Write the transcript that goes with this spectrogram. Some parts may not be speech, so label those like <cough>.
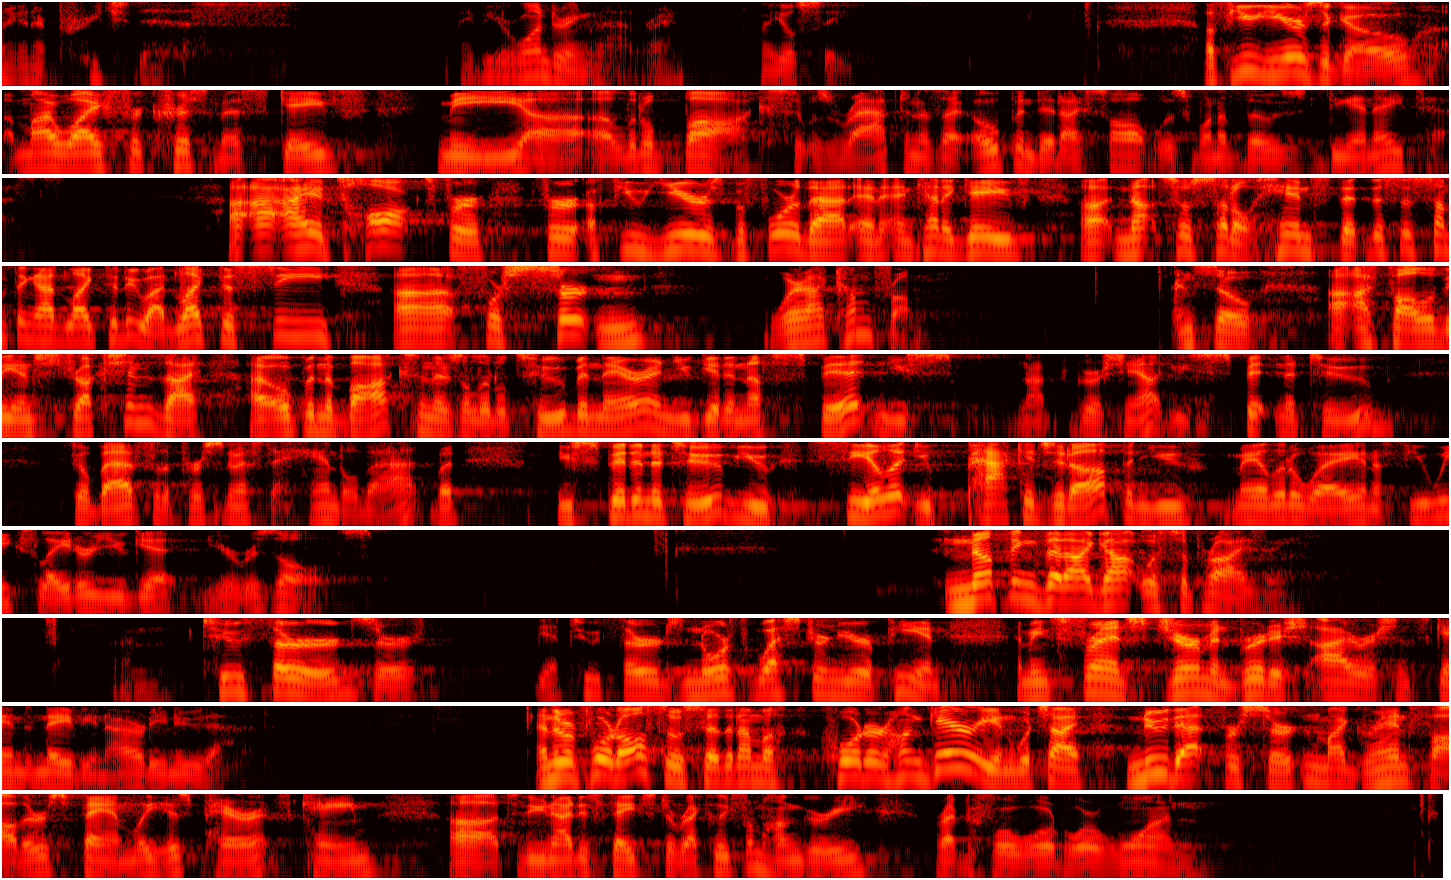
am I going to preach this? Maybe you're wondering that, right? Well, you'll see. A few years ago, my wife for Christmas gave me uh, a little box that was wrapped, and as I opened it, I saw it was one of those DNA tests. I, I had talked for, for a few years before that and, and kind of gave uh, not so subtle hints that this is something I'd like to do. I'd like to see uh, for certain where I come from. And so I follow the instructions. I, I opened the box, and there's a little tube in there, and you get enough spit, and you, not grossing out, you spit in a tube. Feel bad for the person who has to handle that, but you spit in a tube, you seal it, you package it up, and you mail it away, and a few weeks later, you get your results. Nothing that I got was surprising. Two thirds, or yeah, two thirds Northwestern European. It means French, German, British, Irish, and Scandinavian. I already knew that. And the report also said that I'm a quarter Hungarian, which I knew that for certain. My grandfather's family, his parents, came uh, to the United States directly from Hungary right before World War I.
